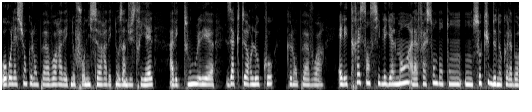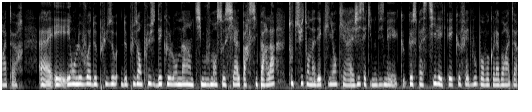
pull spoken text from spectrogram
aux relations que l'on peut avoir avec nos fournisseurs, avec nos industriels, avec tous les acteurs locaux que l'on peut avoir elle est très sensible également à la façon dont on, s'occupe de nos collaborateurs. Euh, et, on le voit de plus, de plus en plus dès que l'on a un petit mouvement social par-ci, par-là. Tout de suite, on a des clients qui réagissent et qui nous disent mais que, se passe-t-il et, que faites-vous pour vos collaborateurs?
